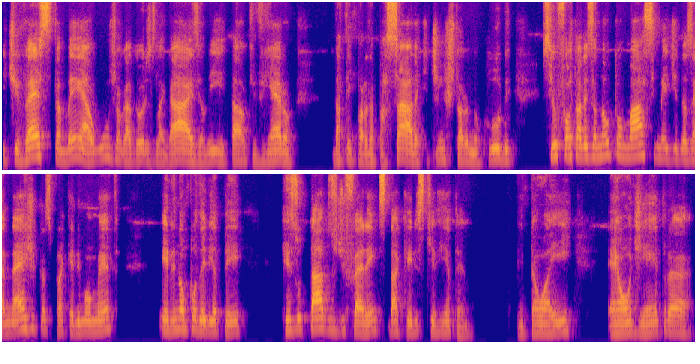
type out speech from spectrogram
e tivesse também alguns jogadores legais ali e tal que vieram da temporada passada, que tinham história no clube, se o Fortaleza não tomasse medidas enérgicas para aquele momento, ele não poderia ter resultados diferentes daqueles que vinha tendo. Então aí é onde entra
